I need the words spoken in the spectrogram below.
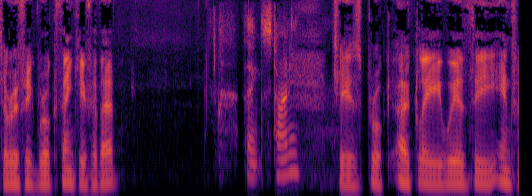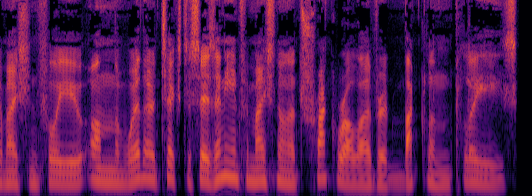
Terrific, Brooke. Thank you for that. Thanks, Tony. Cheers, Brooke Oakley, with the information for you on the weather. Texter says, Any information on a truck rollover at Buckland, please?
